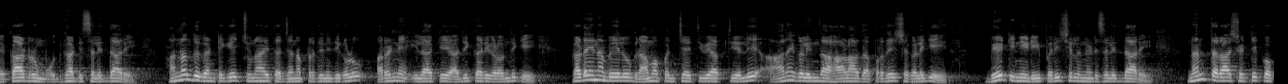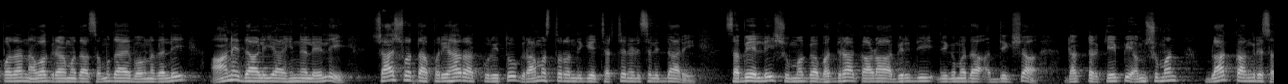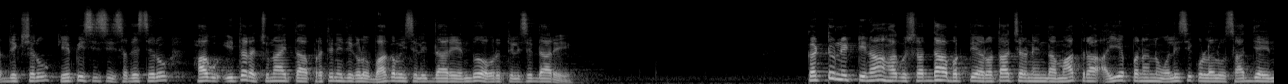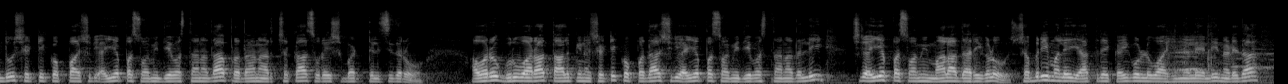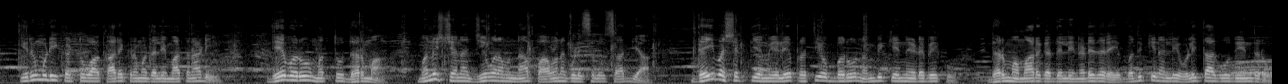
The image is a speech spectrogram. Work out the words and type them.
ರೆಕಾರ್ಡ್ ರೂಮ್ ಉದ್ಘಾಟಿಸಲಿದ್ದಾರೆ. ಹನ್ನೊಂದು ಗಂಟೆಗೆ ಚುನಾಯಿತ ಜನಪ್ರತಿನಿಧಿಗಳು, ಅರಣ್ಯ ಇಲಾಖೆಯ ಅಧಿಕಾರಿಗಳೊಂದಿಗೆ ಕಡೈನಬೇಲು ಗ್ರಾಮ ಪಂಚಾಯಿತಿ ವ್ಯಾಪ್ತಿಯಲ್ಲಿ ಆನೆಗಳಿಂದ ಹಾಳಾದ ಪ್ರದೇಶಗಳಿಗೆ ಭೇಟಿ ನೀಡಿ ಪರಿಶೀಲನೆ ನಡೆಸಲಿದ್ದಾರೆ. ನಂತರ ಶೆಟ್ಟಿಕೊಪ್ಪದ ನವಗ್ರಾಮದ ಸಮುದಾಯ ಭವನದಲ್ಲಿ ಆನೆ ದಾಳಿಯ ಹಿನ್ನೆಲೆಯಲ್ಲಿ ಶಾಶ್ವತ ಪರಿಹಾರ ಕುರಿತು ಗ್ರಾಮಸ್ಥರೊಂದಿಗೆ ಚರ್ಚೆ ನಡೆಸಲಿದ್ದಾರೆ. ಸಭೆಯಲ್ಲಿ ಶಿವಮೊಗ್ಗ ಭದ್ರಾ ಕಾಡಾ ಅಭಿವೃದ್ಧಿ ನಿಗಮದ ಅಧ್ಯಕ್ಷ doctor KP Anshumanth block Congress ಅಧ್ಯಕ್ಷರು, ಕೆಪಿಸಿಸಿ ಸದಸ್ಯರು ಹಾಗೂ ಇತರ ಚುನಾಯಿತ ಪ್ರತಿನಿಧಿಗಳು ಭಾಗವಹಿಸಲಿದ್ದಾರೆ ಎಂದು ಅವರು ತಿಳಿಸಿದ್ದಾರೆ. ಕಟ್ಟುನಿಟ್ಟಿನ ಹಾಗೂ ಶ್ರದ್ಧಾ ಭಕ್ತಿಯ ವ್ರತಾಚರಣೆಯಿಂದ ಮಾತ್ರ ಅಯ್ಯಪ್ಪನನ್ನು ಒಲಿಸಿಕೊಳ್ಳಲು ಸಾಧ್ಯ ಎಂದು ಶೆಟ್ಟಿಕೊಪ್ಪ ಶ್ರೀ ಅಯ್ಯಪ್ಪ ಸ್ವಾಮಿ ದೇವಸ್ಥಾನದ ಪ್ರಧಾನ ಅರ್ಚಕ ಸುರೇಶ್ ಭಟ್ ತಿಳಿಸಿದರು. ಅವರು ಗುರುವಾರ ತಾಲೂಕಿನ ಶೆಟ್ಟಿಕೊಪ್ಪದ ಶ್ರೀ ಅಯ್ಯಪ್ಪ ಸ್ವಾಮಿ ದೇವಸ್ಥಾನದಲ್ಲಿ ಶ್ರೀ ಅಯ್ಯಪ್ಪ ಸ್ವಾಮಿ ಮಾಲಾಧಾರಿಗಳು ಶಬರಿಮಲೆ ಯಾತ್ರೆ ಕೈಗೊಳ್ಳುವ ಹಿನ್ನೆಲೆಯಲ್ಲಿ ನಡೆದ ಇರುಮುಡಿ ಕಟ್ಟುವ ಕಾರ್ಯಕ್ರಮದಲ್ಲಿ ಮಾತನಾಡಿ, ದೇವರು ಮತ್ತು ಧರ್ಮ ಮನುಷ್ಯನ ಜೀವನವನ್ನು ಪಾವನಗೊಳಿಸಲು ಸಾಧ್ಯ. ದೈವ ಶಕ್ತಿಯ ಮೇಲೆ ಪ್ರತಿಯೊಬ್ಬರೂ ನಂಬಿಕೆಯನ್ನು ಇಡಬೇಕು ಧರ್ಮ ಮಾರ್ಗದಲ್ಲಿ ನಡೆದರೆ ಬದುಕಿನಲ್ಲಿ ಒಳಿತಾಗುವುದು ಎಂದರು.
